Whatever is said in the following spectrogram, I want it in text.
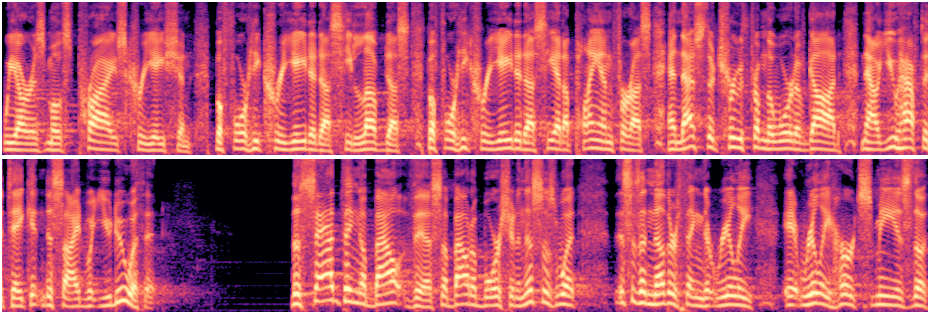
We are his most prized creation. Before he created us, he loved us. Before he created us, he had a plan for us. And that's the truth from the Word of God. Now you have to take it and decide what you do with it. The sad thing about this, about abortion, and this is what this is another thing that really it really hurts me, is the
